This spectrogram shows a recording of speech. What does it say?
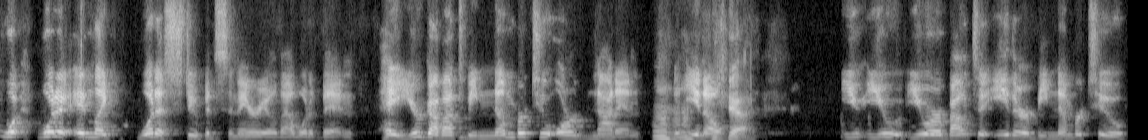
What what a, and like what a stupid scenario that would have been. Hey, you're about to be number two or not in. Mhm. You know, Yeah. you you you are about to either be number two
